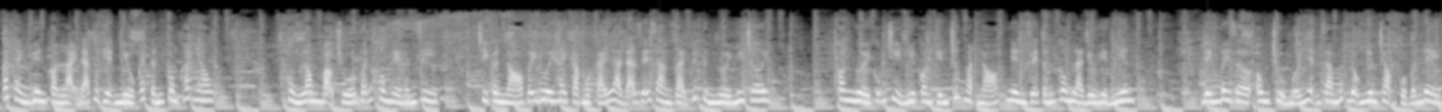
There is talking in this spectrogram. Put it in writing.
các thành viên còn lại đã thực hiện nhiều cách tấn công khác nhau. Khủng long bạo chúa vẫn không hề hấn gì, chỉ cần nó vẫy đuôi hay cặp một cái là đã dễ dàng giải quyết từng người như chơi. Con người cũng chỉ như con kiến trước mặt nó nên dễ tấn công là điều hiển nhiên. Đến bây giờ ông chủ mới nhận ra mức độ nghiêm trọng của vấn đề.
